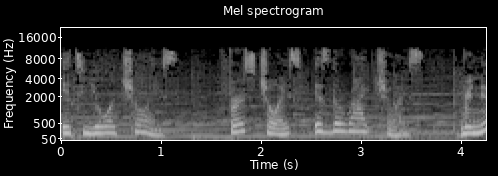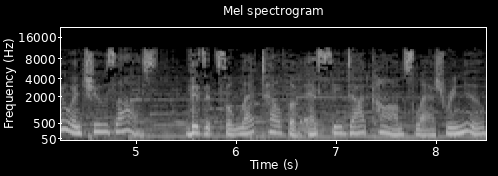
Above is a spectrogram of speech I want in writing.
It's your choice. First choice is the right choice. Renew and choose us. Visit selecthealthofsc.com slash renew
